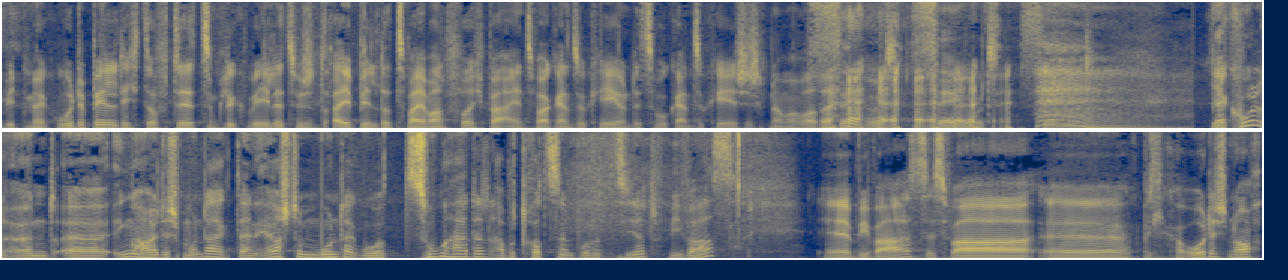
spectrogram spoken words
Mit einem guten Bild. Ich durfte zum Glück wählen zwischen drei Bildern. Zwei waren furchtbar, eins war ganz okay und das, wo ganz okay ist, ist genommen worden. Sehr gut, sehr gut, sehr gut. Ja, cool. Und äh, Inge, heute ist Montag, dein erster Montag, wo ihr zu hattet, aber trotzdem produziert. Wie war's? Äh, wie war es? War äh, ein bisschen chaotisch noch.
